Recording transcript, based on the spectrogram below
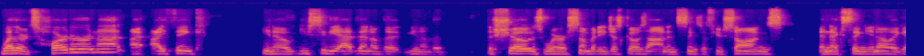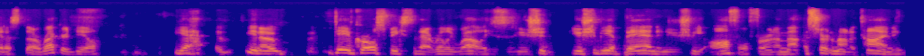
Whether it's harder or not I, I, think you know you see the advent of the you know the the shows where somebody just goes on and sings a few songs and next thing you know they get a, a record deal. Yeah you know Dave Grohl speaks to that really well. He says you should you should be a band and you should be awful for an amount a certain amount of time, and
